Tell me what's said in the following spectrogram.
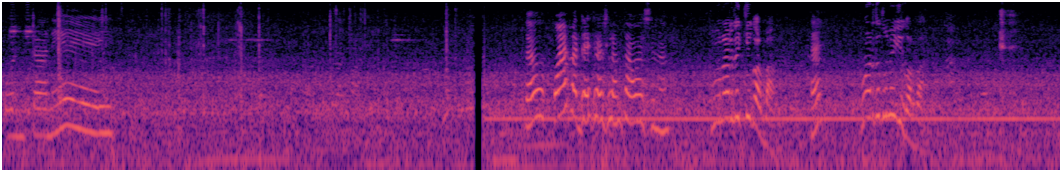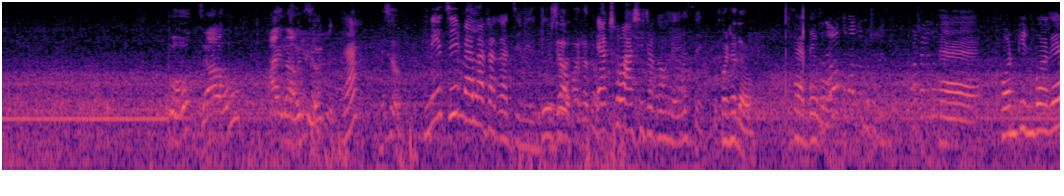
কোনটা নেই? তাও কয়বার দেখে আসলাম তাও আসে না। তুমি ওনার দিয়ে কি করবা? হ্যাঁ? ওনার তো তুমি কি করবা? যা হোক আয় না হ্যাঁ? নিয়েছি মেলা টাকার জিনিস দুশো। একশো আশি টাকা হয়ে গেছে। পয়সা দাও। হ্যাঁ দেবো। হ্যাঁ ফোন কিনবো আগে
